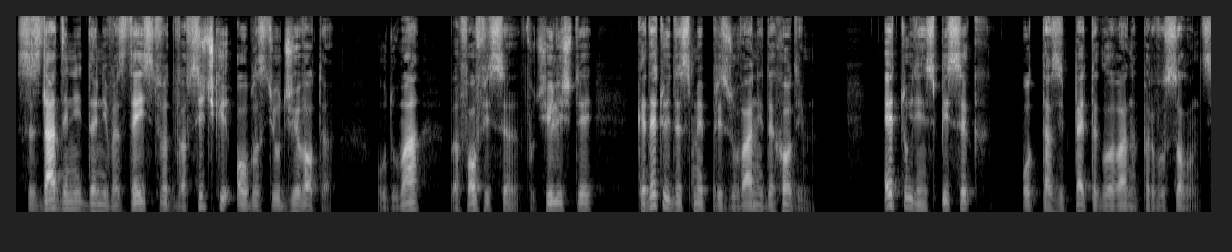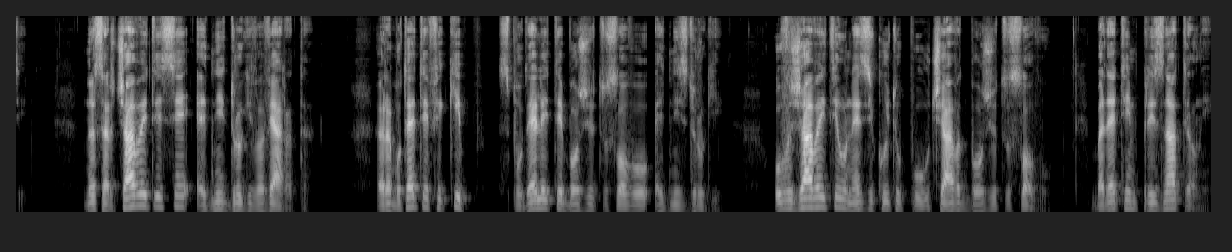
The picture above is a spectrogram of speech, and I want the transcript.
създадени да ни въздействат във всички области от живота – у дома, в офиса, в училище, където и да сме призовани да ходим. Ето един списък от тази пета глава на Първосолонци. Насърчавайте се едни други във вярата. Работете в екип, споделяйте Божието Слово едни с други. Уважавайте онези, които получават Божието Слово. Бъдете им признателни.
